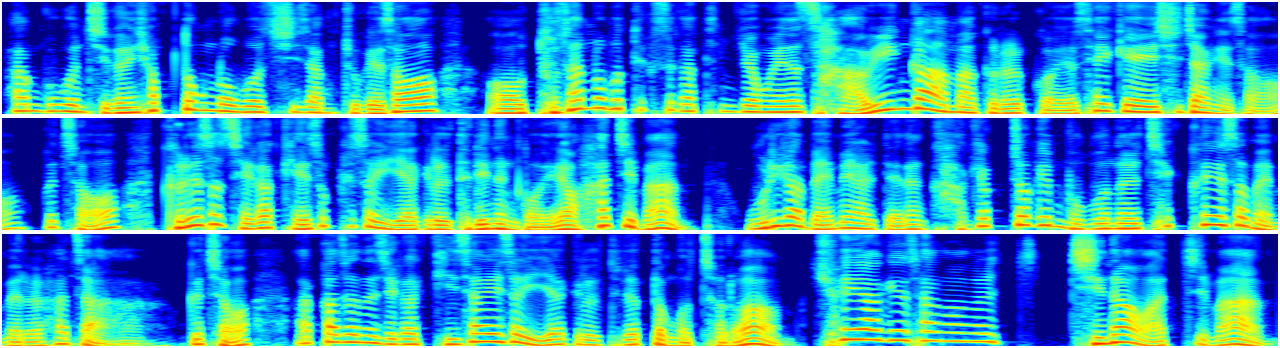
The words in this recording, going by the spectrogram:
한국은 지금 협동 로봇 시장 쪽에서 어, 두산 로보틱스 같은 경우에는 4위인가 아마 그럴 거예요. 세계 시장에서. 그렇죠? 그래서 제가 계속해서 이야기를 드리는 거예요. 하지만 우리가 매매할 때는 가격적인 부분을 체크해서 매매를 하자. 그렇죠? 아까 전에 제가 기사에서 이야기를 드렸던 것처럼 최악의 상황을 지- 지나왔지만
